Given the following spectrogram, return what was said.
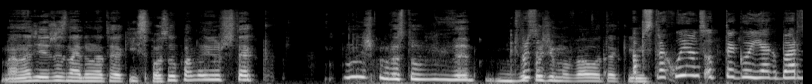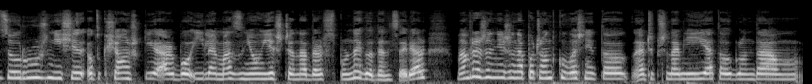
Mam nadzieję, że znajdą na to jakiś sposób, ale już tak już po prostu wy, wypoziomowało taki... Abstrahując od tego, jak bardzo różni się od książki, albo ile ma z nią jeszcze nadal wspólnego ten serial, mam wrażenie, że na początku właśnie to, znaczy przynajmniej ja to oglądałam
